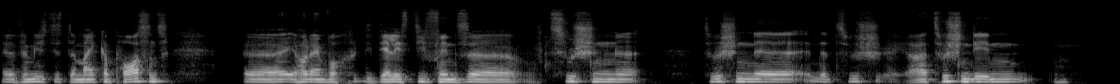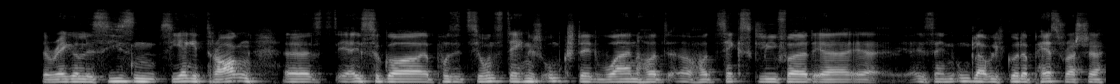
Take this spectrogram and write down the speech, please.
Äh, für mich ist das der Micah Parsons. Äh, er hat einfach die Dallas Defense äh, zwischen, zwischen, äh, zwischen, ja, zwischen den der Regular Season sehr getragen. Äh, er ist sogar positionstechnisch umgestellt worden, hat, hat sechs geliefert. Er, er, ist ein unglaublich guter Pass-Rusher.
